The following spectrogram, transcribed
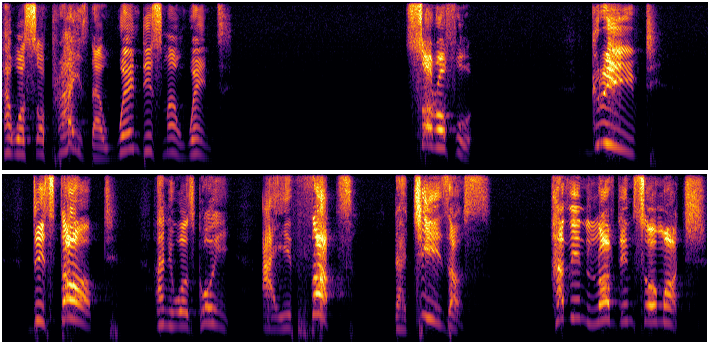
I was surprised that when this man went, sorrowful, grieved, disturbed, and he was going. I thought that Jesus, having loved him so much,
